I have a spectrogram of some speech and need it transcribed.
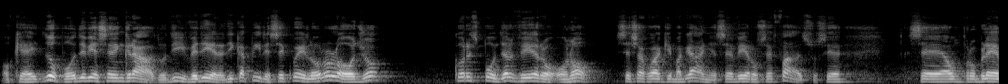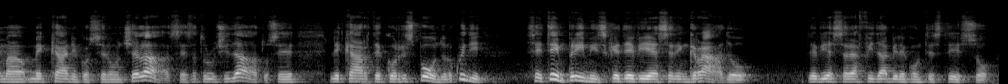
ok, dopo devi essere in grado di vedere, di capire se quell'orologio corrisponde al vero o no, se c'è qualche magagna, se è vero se è falso, se, se ha un problema meccanico, se non ce l'ha, se è stato lucidato, se le carte corrispondono. Quindi sei te in primis che devi essere in grado, devi essere affidabile con te stesso,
